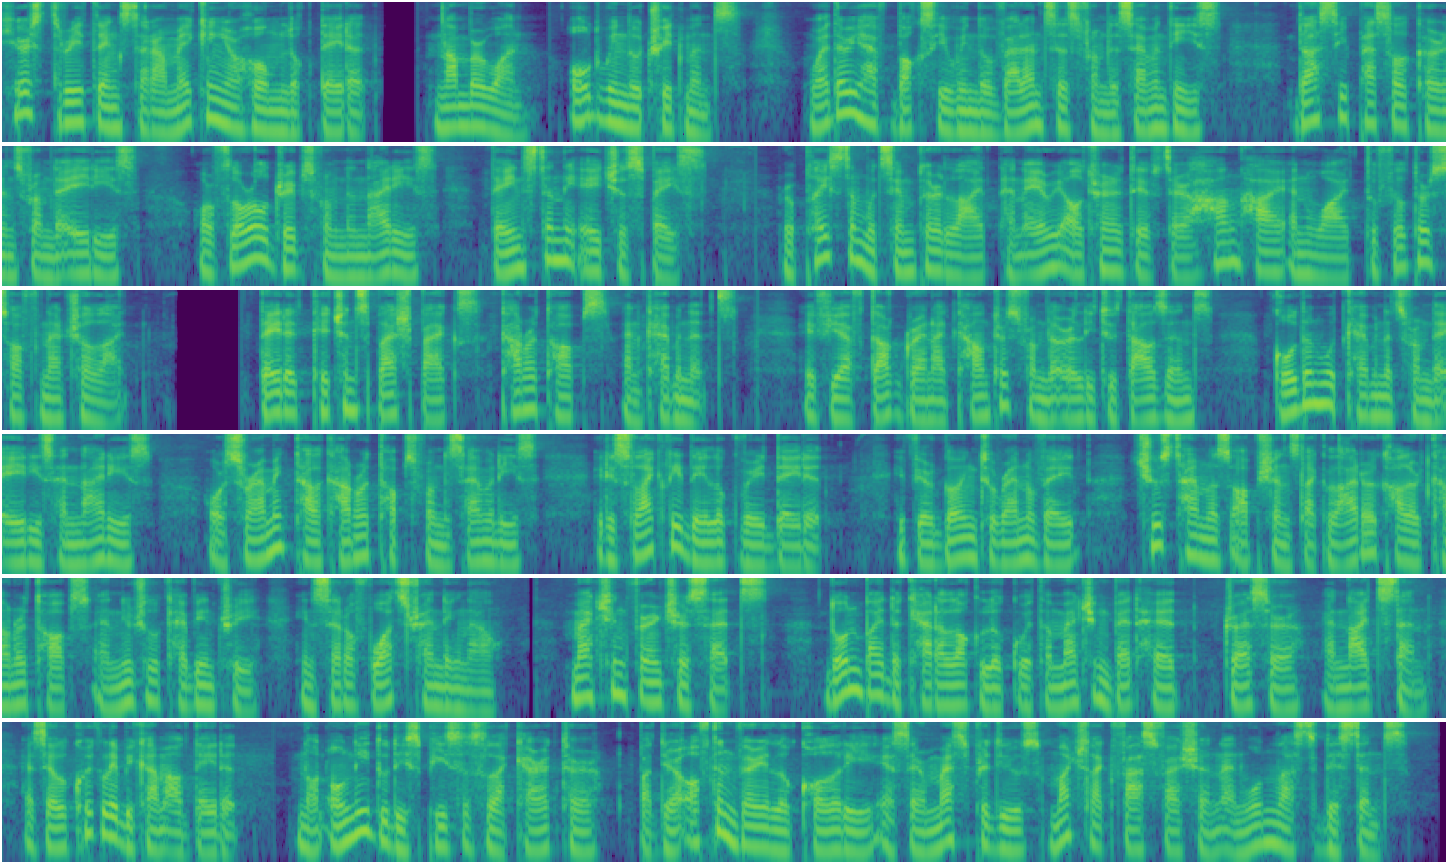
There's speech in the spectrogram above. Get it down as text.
Here's three things that are making your home look dated. Number 1. Old window treatments. Whether you have boxy window valances from the 70s, dusty pastel curtains from the 80s, or floral drapes from the 90s, they instantly age a space. Replace them with simpler light and airy alternatives that are hung high and wide to filter soft natural light. Dated kitchen splashbacks, countertops, and cabinets. If you have dark granite counters from the early 2000s, golden wood cabinets from the 80s and 90s, or ceramic tile countertops from the 70s, it is likely they look very dated. If you're going to renovate, choose timeless options like lighter colored countertops and neutral cabinetry instead of what's trending now. Matching furniture sets. Don't buy the catalog look with a matching bedhead, dresser, and nightstand, as they will quickly become outdated. Not only do these pieces lack character, but they're often very low quality as they're mass produced much like fast fashion and won't last a distance.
